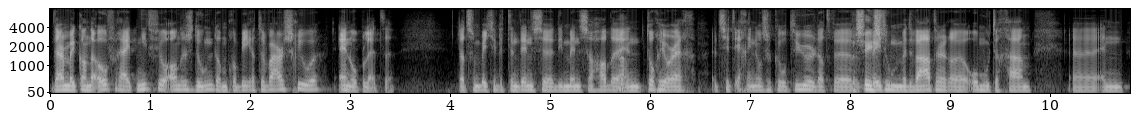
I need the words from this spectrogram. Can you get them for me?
Daarmee kan de overheid niet veel anders doen dan proberen te waarschuwen en opletten. Dat is een beetje de tendensen die mensen hadden. Ja. En toch heel erg, het zit echt in onze cultuur dat we Precies. weten hoe we met water uh, om moeten gaan. Uh, en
